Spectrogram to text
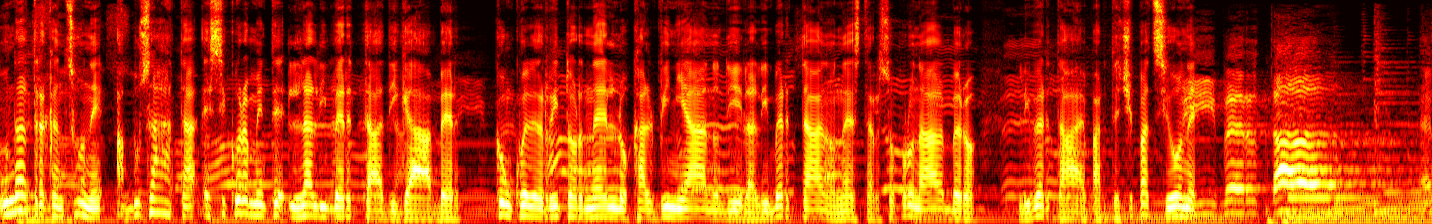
Un'altra canzone abusata è sicuramente La libertà di Gaber, con quel ritornello calviniano di La libertà non è stare sopra un albero, libertà è partecipazione. Libertà è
